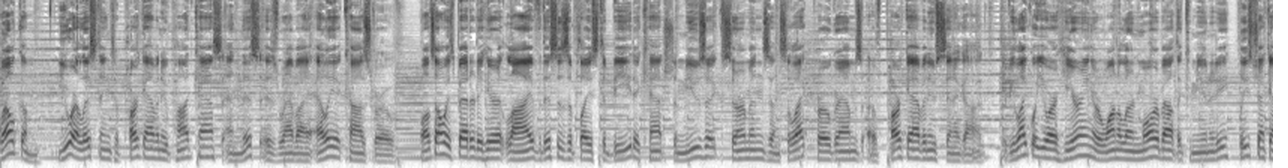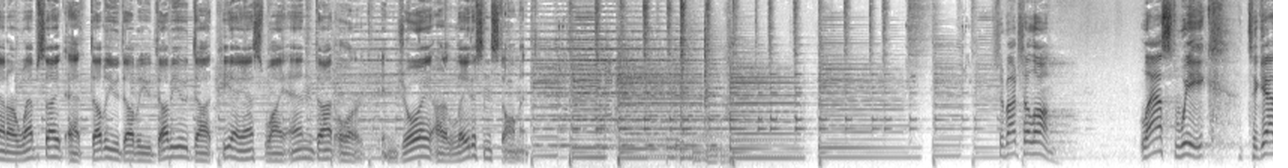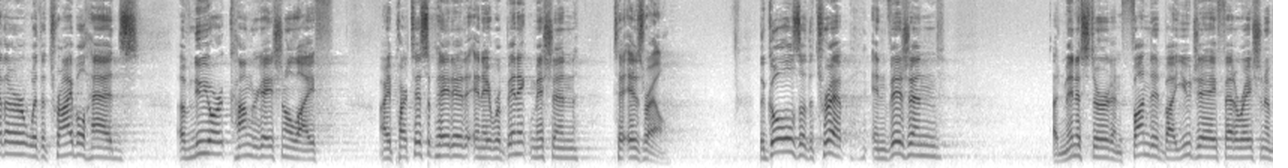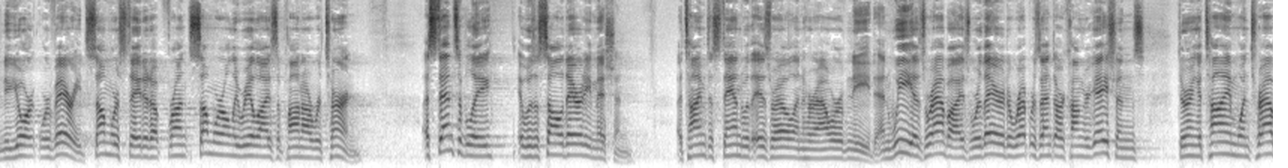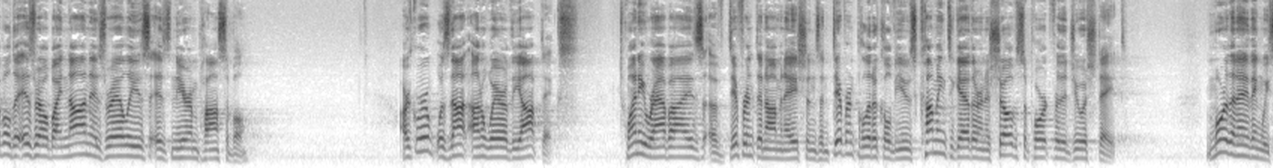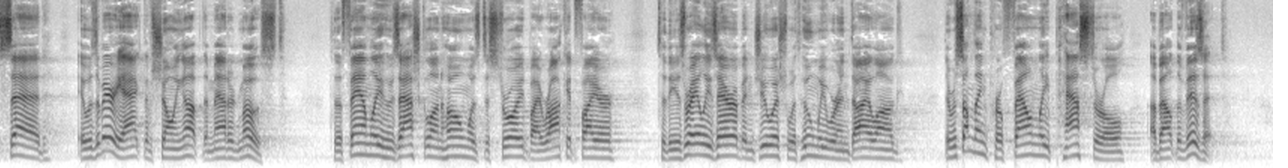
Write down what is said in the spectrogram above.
Welcome. You are listening to Park Avenue Podcasts, and this is Rabbi Elliot Cosgrove. While it's always better to hear it live, this is a place to be to catch the music, sermons, and select programs of Park Avenue Synagogue. If you like what you are hearing or want to learn more about the community, please check out our website at www.pasyn.org. Enjoy our latest installment. Shabbat Shalom. Last week, together with the tribal heads of New York Congregational Life, I participated in a rabbinic mission to Israel. The goals of the trip, envisioned, administered, and funded by UJA Federation of New York, were varied. Some were stated up front, some were only realized upon our return. Ostensibly, it was a solidarity mission a time to stand with Israel in her hour of need. And we, as rabbis, were there to represent our congregations during a time when travel to Israel by non Israelis is near impossible. Our group was not unaware of the optics. 20 rabbis of different denominations and different political views coming together in a show of support for the Jewish state. More than anything we said, it was the very act of showing up that mattered most to the family whose Ashkelon home was destroyed by rocket fire, to the Israelis, Arab, and Jewish with whom we were in dialogue, there was something profoundly pastoral about the visit.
